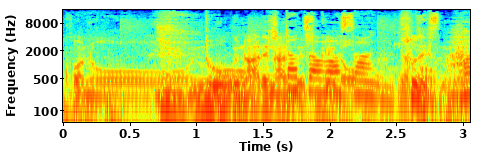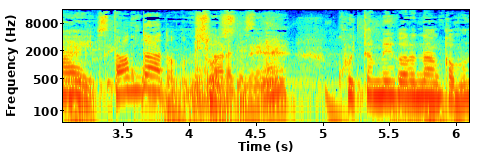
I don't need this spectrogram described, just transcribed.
この道具のあれなんですけど、北沢産業そうですね、はい。スタンダードの銘柄ですね。こういった銘柄なんかも、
